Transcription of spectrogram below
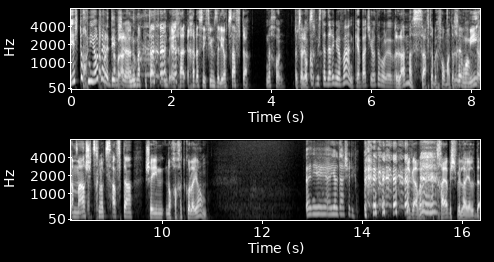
יש תוכניות אבל- לילדים אבל שלנו. את כתבת כאן, אחד- אחד הסעיפים זה להיות סבתא. נכון. זה לא כל כך מסתדר עם יוון, כי הבת שלי לא תבוא ליוון. למה סבתא בפורמט אחר? מי אמר. שצריכים להיות סבתא שהיא נוכחת כל היום? אני, הילדה שלי. רגע, אבל את חיה בשביל הילדה,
